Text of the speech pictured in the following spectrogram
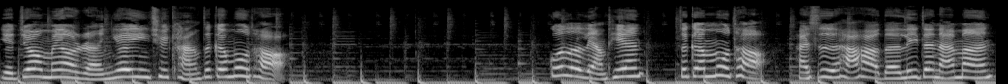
也就没有人愿意去扛这根木头。过了两天，这根木头还是好好的立在南门，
